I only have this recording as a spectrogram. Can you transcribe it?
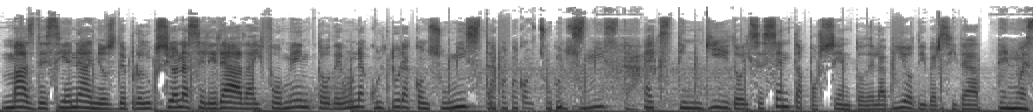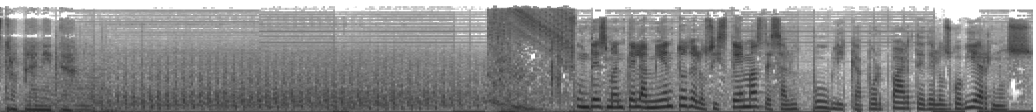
Más de 100 años de producción acelerada y fomento de una cultura consumista, consumista ha extinguido el 60% de la biodiversidad de nuestro planeta. Un desmantelamiento de los sistemas de salud pública por parte de los gobiernos.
